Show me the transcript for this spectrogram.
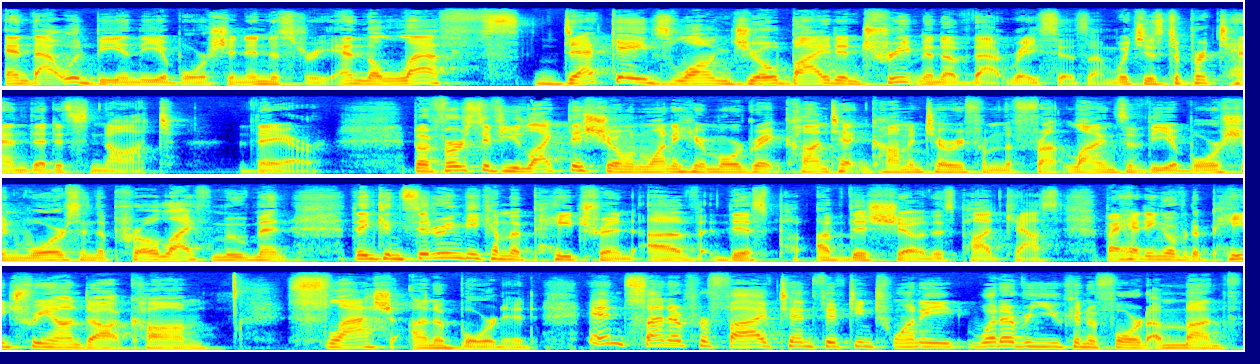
And that would be in the abortion industry. And the left's decades long Joe Biden treatment of that racism, which is to pretend that it's not there. But first, if you like this show and want to hear more great content and commentary from the front lines of the abortion wars and the pro-life movement, then considering become a patron of this of this show, this podcast, by heading over to patreon.com slash unaborted and sign up for 5, 10, 15, 20, whatever you can afford a month.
